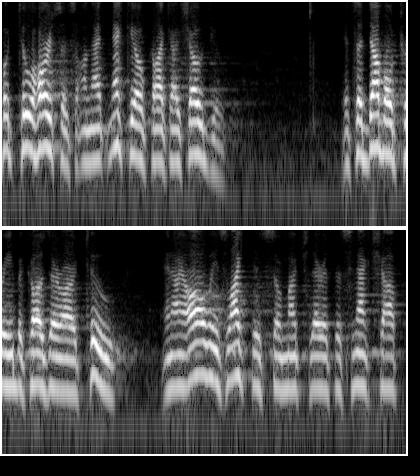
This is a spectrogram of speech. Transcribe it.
put two horses on that neck yoke like I showed you. It's a double tree because there are two. And I always like this so much there at the snack shop.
